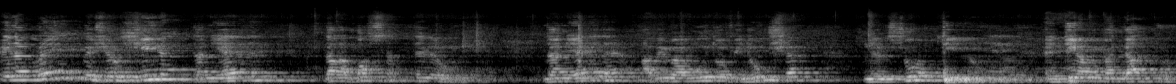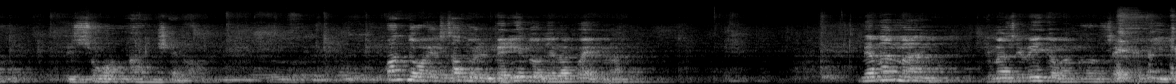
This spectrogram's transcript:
E la re fece uscire Daniele dalla fossa dei leoni. Daniele aveva avuto fiducia nel suo Dio e Dio aveva mandato il suo angelo. Quando è stato il periodo della guerra, mia mamma rimase vedova con sette figli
